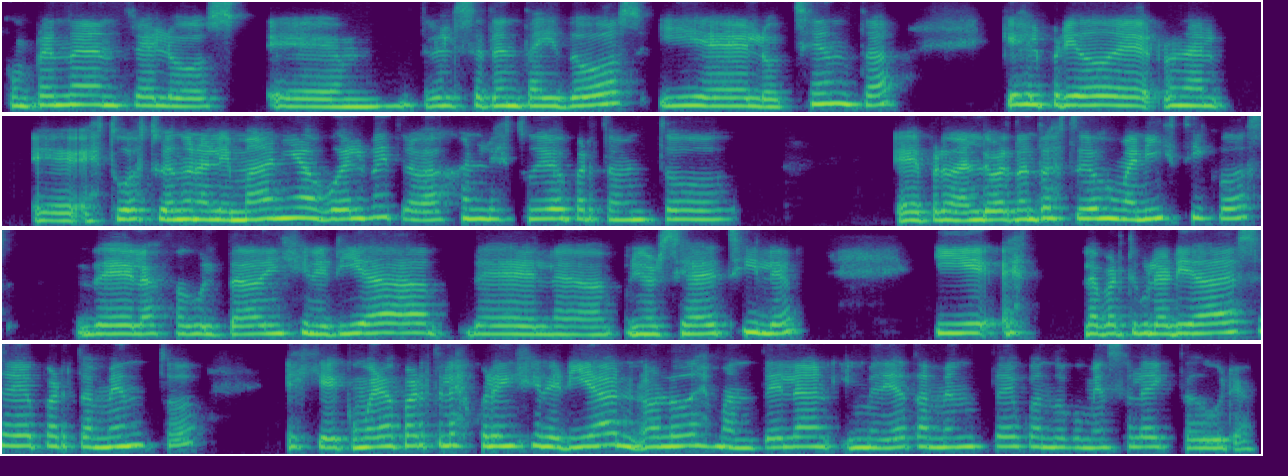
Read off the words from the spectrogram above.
comprenden entre, los, eh, entre el 72 y el 80, que es el periodo de Ronald, eh, estuvo estudiando en Alemania, vuelve y trabaja en el estudio departamento, eh, perdón, el Departamento de Estudios Humanísticos de la Facultad de Ingeniería de la Universidad de Chile, y la particularidad de ese departamento es que como era parte de la Escuela de Ingeniería, no lo desmantelan inmediatamente cuando comienza la dictadura.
